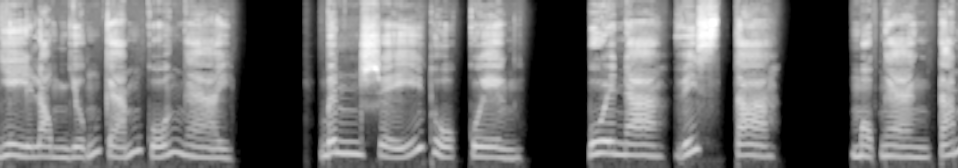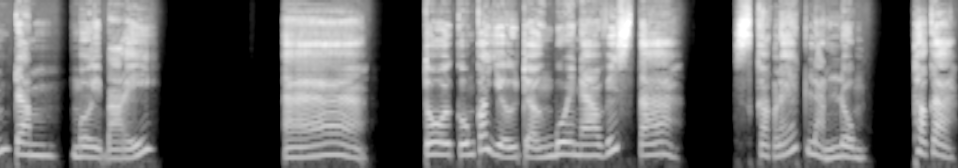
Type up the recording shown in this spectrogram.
vì lòng dũng cảm của ngài. Binh sĩ thuộc quyền Buena Vista 1817 À, tôi cũng có dự trận Buena Vista. Scarlett lạnh lùng. Thật à?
